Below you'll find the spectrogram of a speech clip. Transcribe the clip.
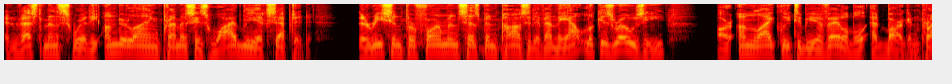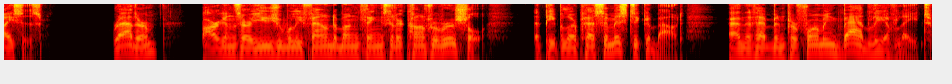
investments where the underlying premise is widely accepted, the recent performance has been positive and the outlook is rosy, are unlikely to be available at bargain prices. Rather, bargains are usually found among things that are controversial, that people are pessimistic about, and that have been performing badly of late.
